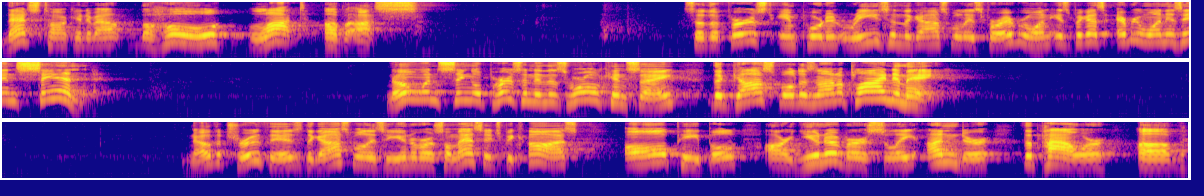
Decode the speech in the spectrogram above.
that's talking about the whole lot of us. So, the first important reason the gospel is for everyone is because everyone is in sin. No one single person in this world can say, the gospel does not apply to me. No, the truth is, the gospel is a universal message because all people are universally under the power of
